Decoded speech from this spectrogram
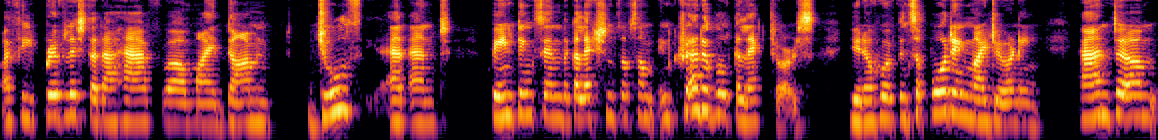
I feel privileged that I have uh, my diamond jewels and, and paintings in the collections of some incredible collectors, you know, who have been supporting my journey, and um,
